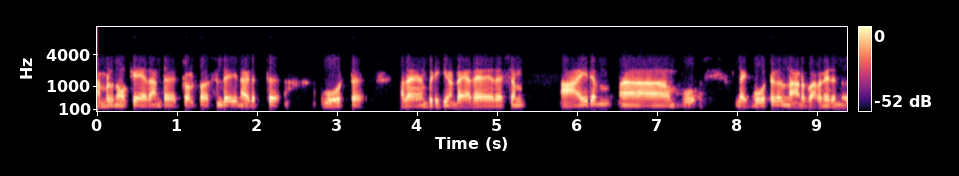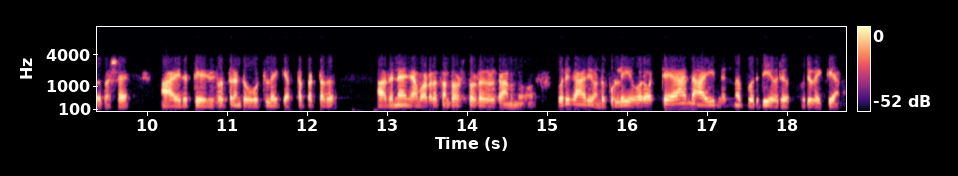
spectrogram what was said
നമ്മൾ നോക്കി ഏതാണ്ട് ട്വൽവ് പെർസെന്റേജിനടുത്ത് വോട്ട് അദ്ദേഹം പിടിക്കുകയുണ്ടായി. അത് ഏകദേശം ആയിരം ലൈക്ക് വോട്ടുകൾ എന്നാണ് പറഞ്ഞിരുന്നത്. പക്ഷേ ആയിരത്തി എഴുപത്തിരണ്ട് വോട്ടിലേക്ക് എത്തപ്പെട്ടത് അതിനെ ഞാൻ വളരെ സന്തോഷത്തോടെ കാണുന്നു. ഒരു കാര്യമുണ്ട്. പുള്ളി ഒരു ഒറ്റയാനായി നിന്ന് പൊരുതിയ ഒരു ഒരു വ്യക്തിയാണ്.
